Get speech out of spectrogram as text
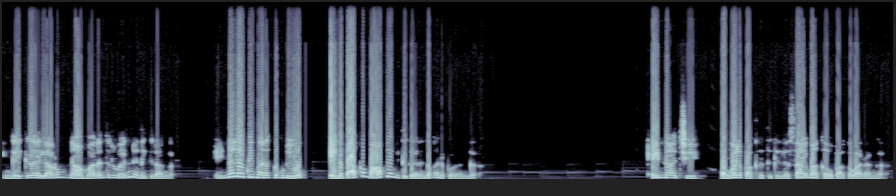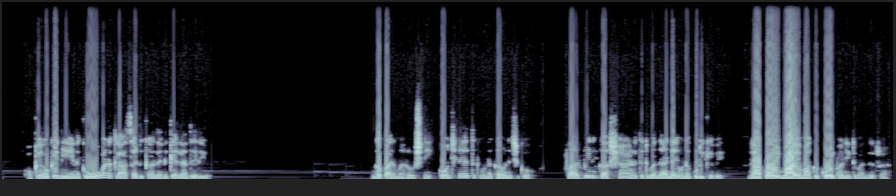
இங்க இருக்கிற எல்லாரும் நான் மறந்துடுவேன்னு நினைக்கிறாங்க. என்னால எப்படி மறக்க முடியும்? என்னை பார்க்க மாப்பிள்ளை வீட்டுக்காரங்க வரப்போறாங்க. என்னாச்சு? உங்களை பார்க்கறதுக்கு இல்ல சாய்மா அக்காவை பார்க்க வராங்க. ஓகே ஓகே நீ எனக்கு ஓவர கிளாஸ் எடுக்காத எனக்கு எல்லாம் தெரியும். இங்க பாருமா ரோஷினி கொஞ்ச நேரத்துக்கு இவனை கவனிச்சுக்கோ. ஃபர்வீன் கஷாயம் எடுத்துட்டு வந்தானே இவனை குடிக்கவே. நான் போய் மாயமாக்கு கால் பண்ணிட்டு வந்துடுறேன்.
